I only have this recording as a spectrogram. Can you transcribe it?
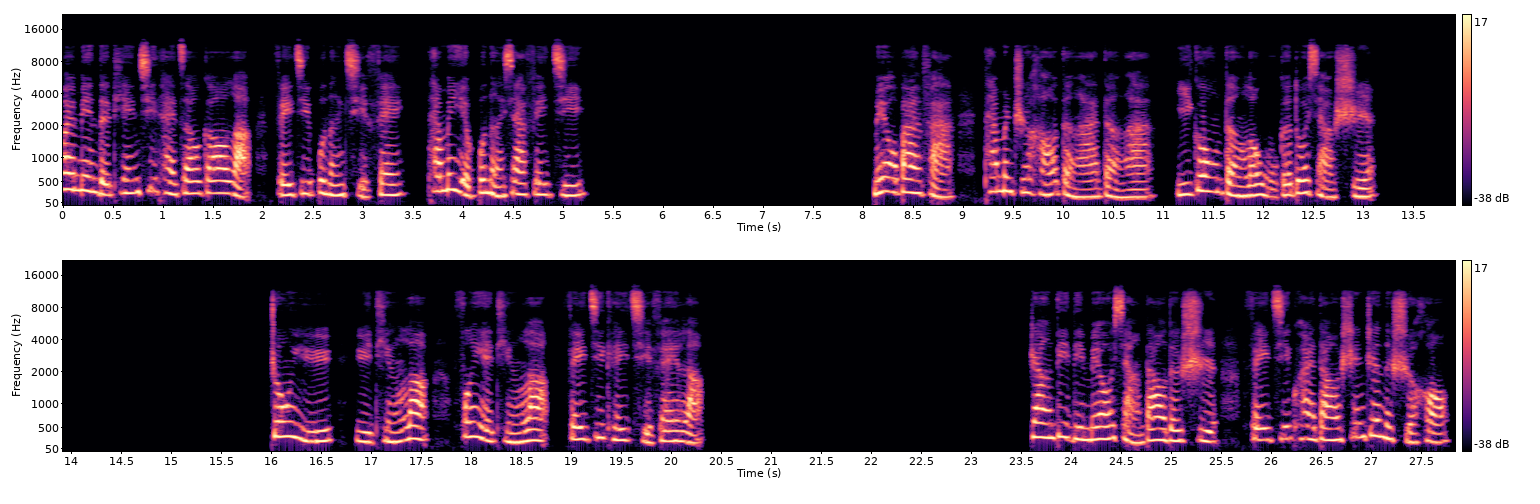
外面的天气太糟糕了，飞机不能起飞，他们也不能下飞机。没有办法，他们只好等啊等啊，一共等了五个多小时。终于，雨停了，风也停了，飞机可以起飞了。让弟弟没有想到的是，飞机快到深圳的时候。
